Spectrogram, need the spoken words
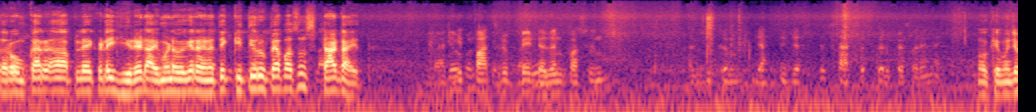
तर ओमकार आपल्या इकडे हिरे डायमंड वगैरे आहे ना ते किती रुपयापासून स्टार्ट आहेत? हे पाच रुपये डझनपासून अगदी कमी जास्तीत जास्त साठ सत्तर रुपयापर्यंत आहे. ओके म्हणजे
